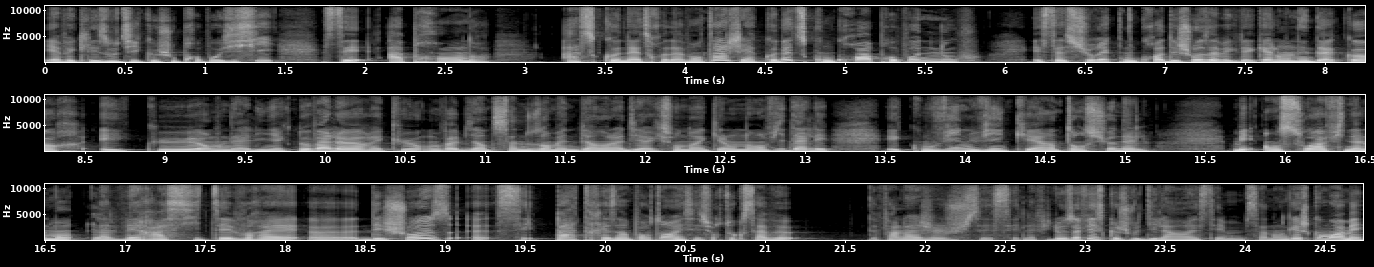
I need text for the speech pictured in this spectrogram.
et avec les outils que je vous propose ici, c'est apprendre à se connaître davantage et à connaître ce qu'on croit à propos de nous. Et s'assurer qu'on croit des choses avec lesquelles on est d'accord et qu'on est aligné avec nos valeurs et que ça nous emmène bien dans la direction dans laquelle on a envie d'aller et qu'on vit une vie qui est intentionnelle. Mais en soi, finalement, la véracité vraie euh, des choses, euh, c'est pas très important et c'est surtout que ça veut Enfin là, c'est de la philosophie ce que je vous dis là, hein, ça n'engage que moi, mais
